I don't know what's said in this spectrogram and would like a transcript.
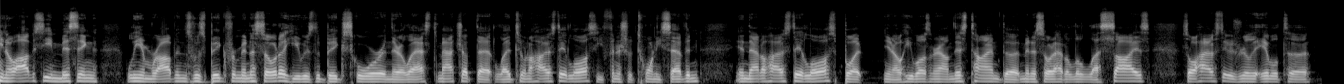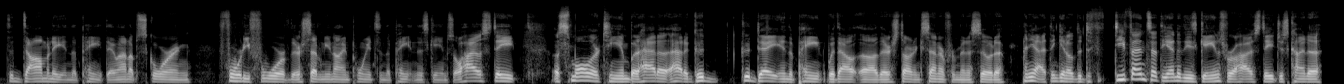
you know, obviously missing Liam Robbins was big for Minnesota. He was the big scorer in their last matchup that led to an Ohio State loss. He finished with 27 in that Ohio State loss, but you know he wasn't around this time. The Minnesota had a little less size, so Ohio State was really able to to dominate in the paint. They wound up scoring 44 of their 79 points in the paint in this game. So Ohio State, a smaller team, but had a had a good good day in the paint without uh, their starting center for Minnesota. And yeah, I think you know the def- defense at the end of these games for Ohio State just kind of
